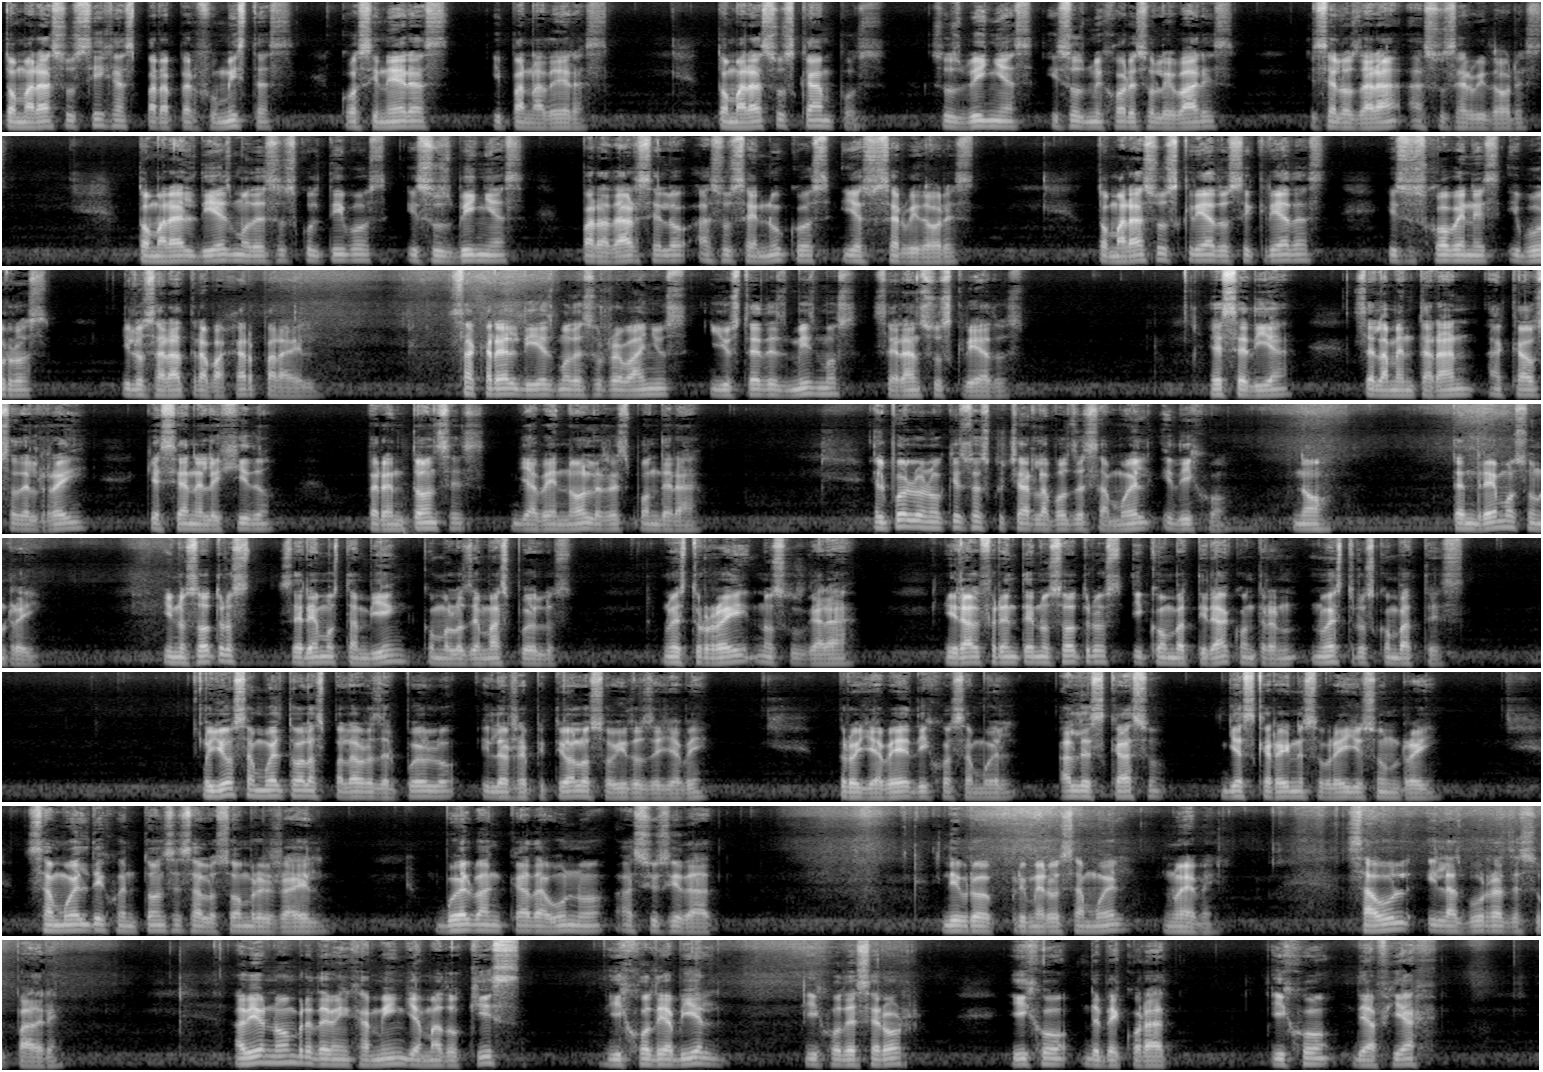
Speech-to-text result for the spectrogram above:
Tomará sus hijas para perfumistas, cocineras y panaderas. Tomará sus campos, sus viñas y sus mejores olivares, y se los dará a sus servidores. Tomará el diezmo de sus cultivos y sus viñas para dárselo a sus eunucos y a sus servidores tomará sus criados y criadas, y sus jóvenes y burros, y los hará trabajar para él. Sacará el diezmo de sus rebaños, y ustedes mismos serán sus criados. Ese día se lamentarán a causa del rey que se han elegido, pero entonces Yahvé no le responderá. El pueblo no quiso escuchar la voz de Samuel y dijo, No, tendremos un rey, y nosotros seremos también como los demás pueblos. Nuestro rey nos juzgará, irá al frente de nosotros y combatirá contra nuestros combates. Oyó Samuel todas las palabras del pueblo y les repitió a los oídos de Yahvé. Pero Yahvé dijo a Samuel, al descaso, y es que reine sobre ellos un rey. Samuel dijo entonces a los hombres de Israel, vuelvan cada uno a su ciudad. Libro primero Samuel, 9. Saúl y las burras de su padre. Había un hombre de Benjamín llamado Quis, hijo de Abiel, hijo de Seror, hijo de Becorat, hijo de Afiaj.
